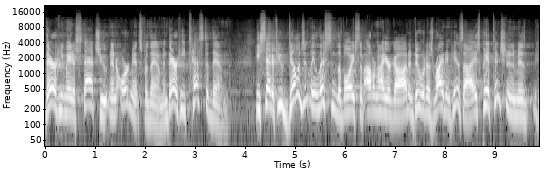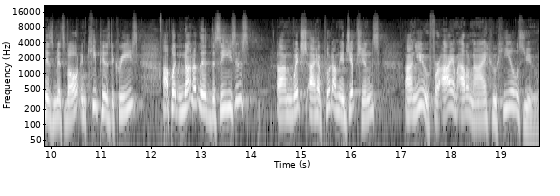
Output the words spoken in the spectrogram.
There he made a statute and an ordinance for them, and there he tested them. He said, If you diligently listen to the voice of Adonai your God and do what is right in his eyes, pay attention to his, his mitzvot and keep his decrees, I'll put none of the diseases on which I have put on the Egyptians on you, for I am Adonai who heals you.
